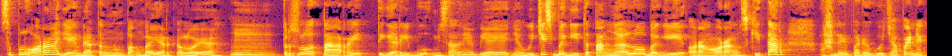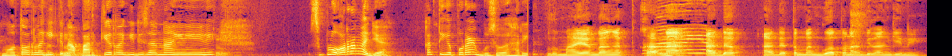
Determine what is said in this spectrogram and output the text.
10 orang aja yang datang numpang bayar ke lo ya. Hmm. Terus lo tarik 3000 misalnya biayanya. Which is bagi tetangga lo, bagi orang-orang sekitar, ah daripada gue capek naik motor lagi, kena parkir lagi di sana ini ini. 10 orang aja. Kan 30 ribu sehari. Lumayan banget karena ada ada teman gua pernah bilang gini,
